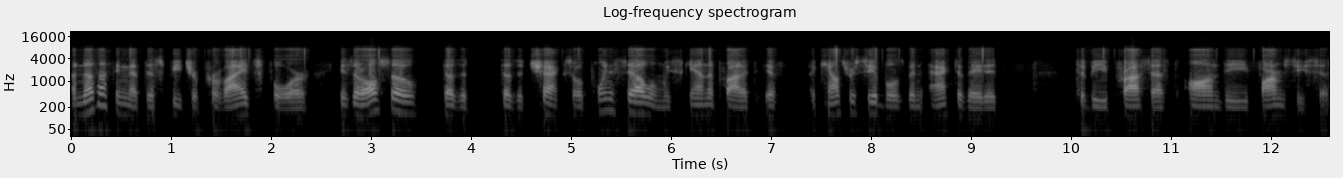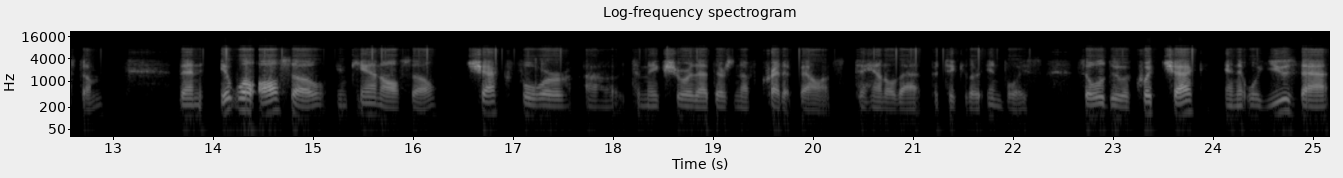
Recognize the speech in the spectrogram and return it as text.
Another thing that this feature provides for is it also does a, does a check. So a point of sale, when we scan the product, if accounts receivable has been activated to be processed on the pharmacy system, then it will also and can also check for uh, to make sure that there's enough credit balance to handle that particular invoice. So we'll do a quick check, and it will use that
